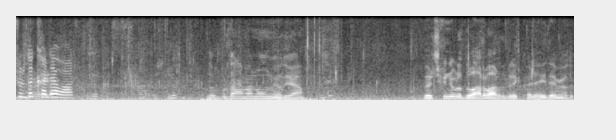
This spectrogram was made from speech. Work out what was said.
Şurada kale var. Burada hemen olmuyordu ya. Böyle çıkınca burada duvar vardı. Direkt kaleye gidemiyorduk.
